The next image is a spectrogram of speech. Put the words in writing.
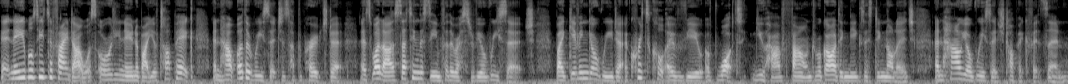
It enables you to find out what's already known about your topic and how other researchers have approached it, as well as setting the scene for the rest of your research by giving your reader a critical overview of what you have found regarding the existing knowledge and how your research topic fits in.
